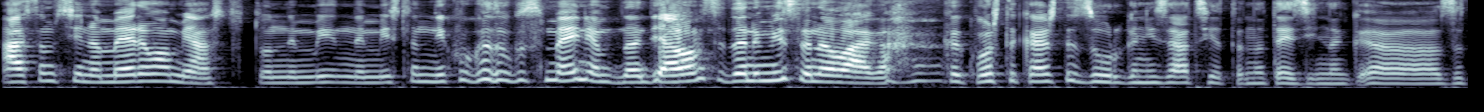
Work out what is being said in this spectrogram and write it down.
аз съм си намерила мястото. Не, ми, не мисля никога да го сменям. Надявам се да не ми се налага. Какво ще кажете за организацията на тези, за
